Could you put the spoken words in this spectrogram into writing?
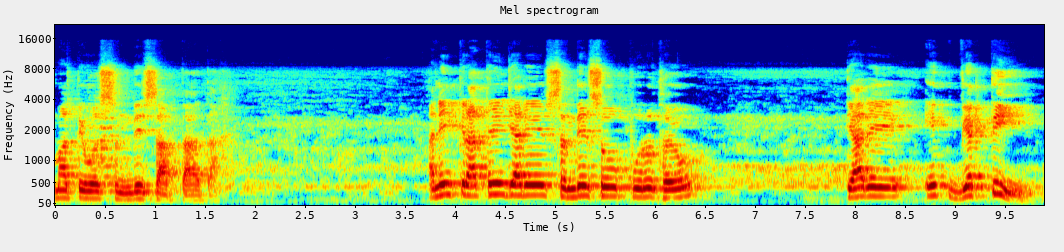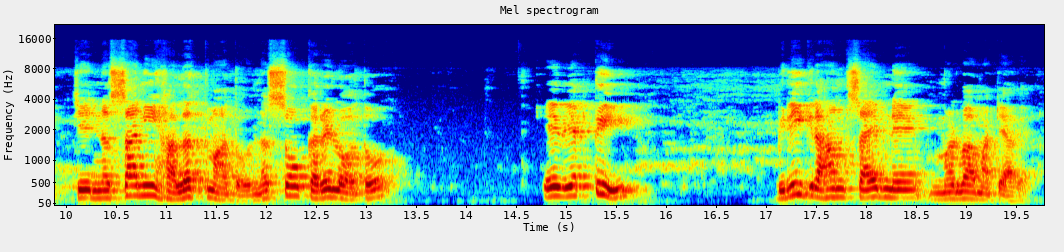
મિટિંગોમાં તેઓ સંદેશ આપતા હતા. અને એક રાત્રે જ્યારે સંદેશો પૂરો થયો, ત્યારે એક વ્યક્તિ જે નશાની હાલતમાં હતો, નશો કરેલો હતો, એ વ્યક્તિ બિલી ગ્રાહમ સાહેબને મળવા માટે આવ્યા.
